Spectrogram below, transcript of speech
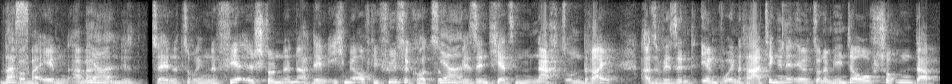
Was, Aber mal eben einmal Ja. um zu Ende zu bringen, eine Viertelstunde, nachdem ich mir auf die Füße kotze Ja. und wir sind jetzt nachts um drei. Also wir sind irgendwo in Ratingen in irgendeinem Hinterhofschuppen, da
